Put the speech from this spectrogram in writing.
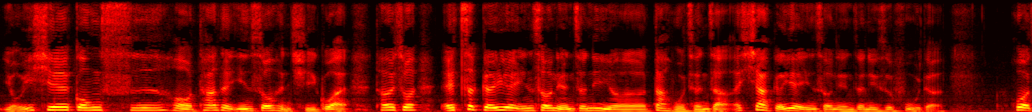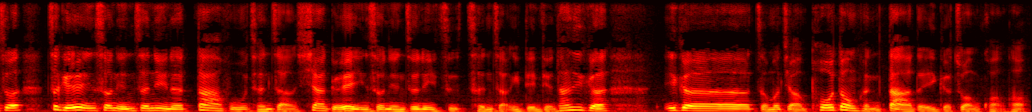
有一些公司哈，它的营收很奇怪，他会说，哎，这个月营收年增率呃大幅成长，哎，下个月营收年增率是负的。或者说，这个月营收年增率呢大幅成长，下个月营收年增率只成长一点点，它是一个一个怎么讲波动很大的一个状况哈。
